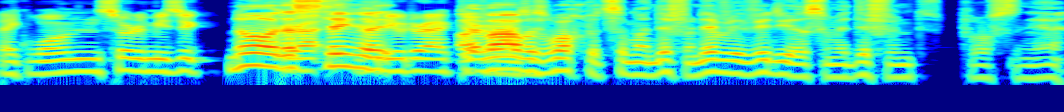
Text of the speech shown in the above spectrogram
like one sort of music? No, that's the thing. I- video director, I've always worked with someone different. Every video is from a different person, yeah.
